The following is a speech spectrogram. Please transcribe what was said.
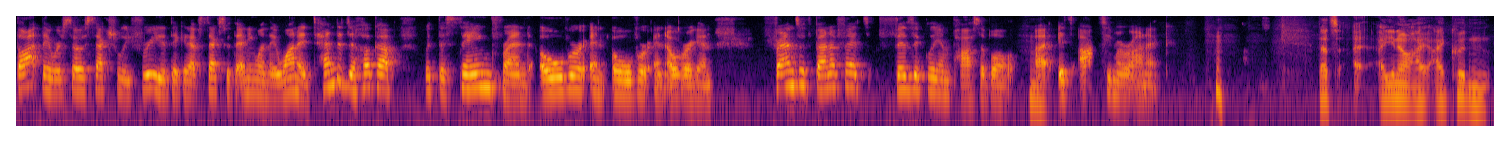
thought they were so sexually free that they could have sex with anyone they wanted tended to hook up with the same friend over and over and over again. Friends with benefits, physically impossible. Uh, it's oxymoronic. That's I- you know I, I couldn't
